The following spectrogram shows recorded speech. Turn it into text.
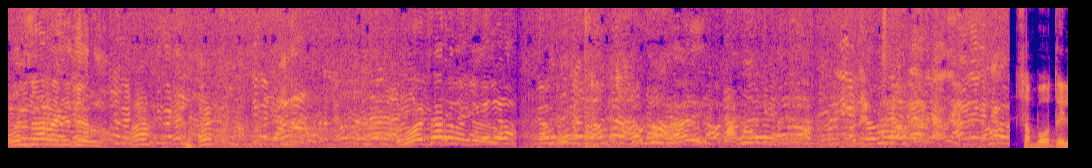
പോലീസുകാരുടെ അകത്ത് കയറുന്നു സംഭവത്തിൽ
